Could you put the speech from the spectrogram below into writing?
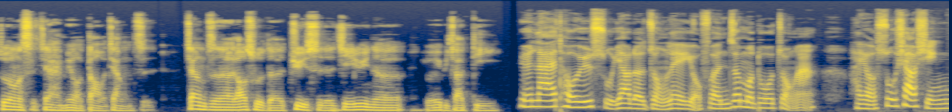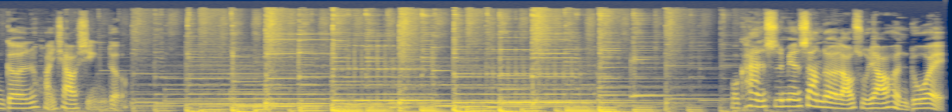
作用的时间还没有到这样子。这样子呢，老鼠的拒食的几率呢也会比较低。原来投与鼠药的种类有分这么多种啊，还有速效型跟缓效型的。我看市面上的老鼠药很多诶，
